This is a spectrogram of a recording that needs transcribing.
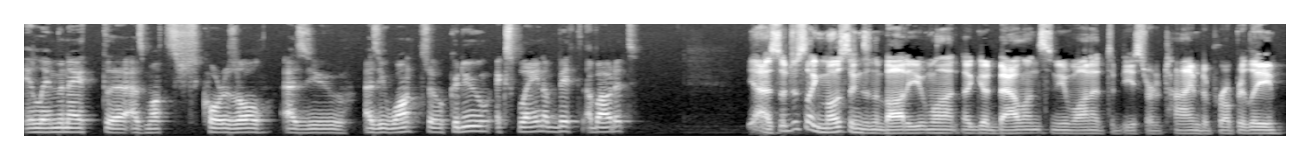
eliminate uh, as much cortisol as you as you want. So, could you explain a bit about it? Yeah, so just like most things in the body, you want a good balance and you want it to be sort of timed appropriately.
